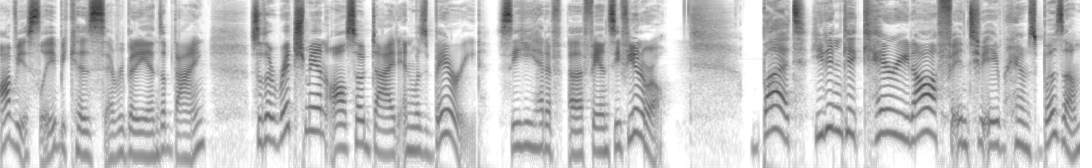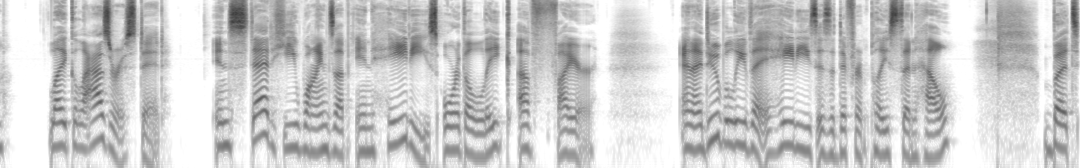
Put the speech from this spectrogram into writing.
obviously, because everybody ends up dying. So the rich man also died and was buried. See, he had a, a fancy funeral. But he didn't get carried off into Abraham's bosom like Lazarus did. Instead, he winds up in Hades or the lake of fire. And I do believe that Hades is a different place than hell. But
